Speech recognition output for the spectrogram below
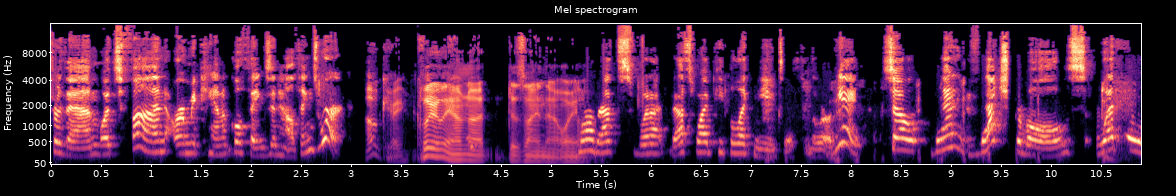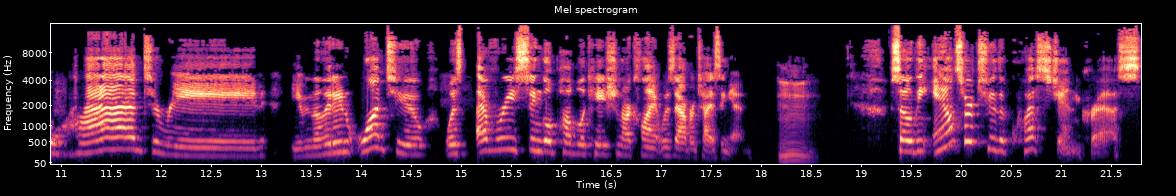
for them, what's fun, are mechanical things and how things work. Okay, clearly I'm not designed that way. Well, that's what I, that's why people like me exist in the world. Yay! So then vegetables, what they had to read, even though they didn't want to, was every single publication our client was advertising in. Mm. So, the answer to the question, Chris,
